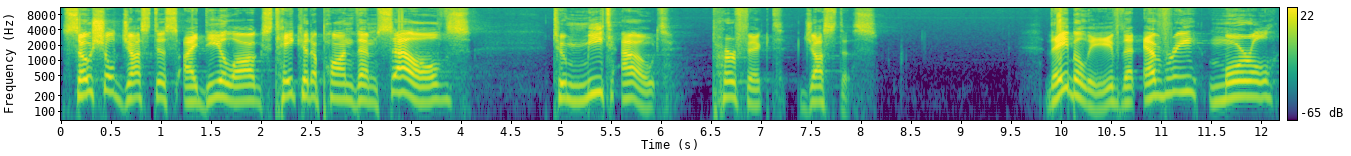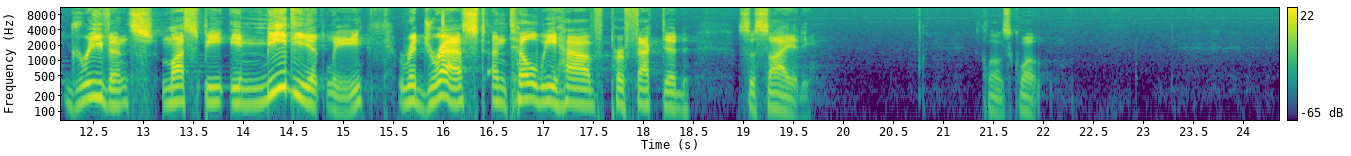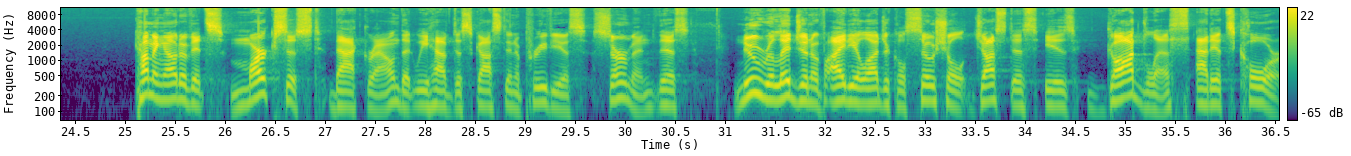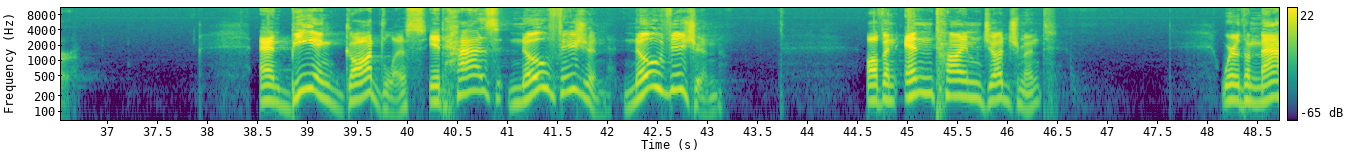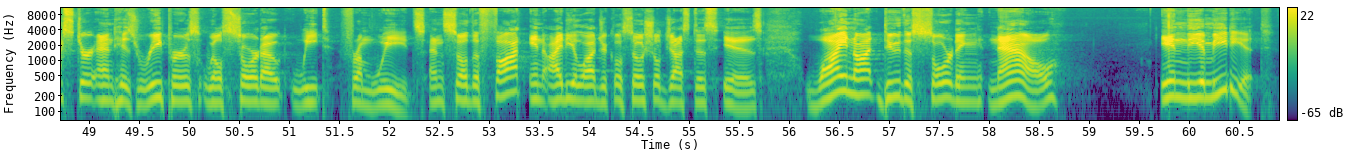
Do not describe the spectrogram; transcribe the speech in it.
social justice ideologues take it upon themselves to mete out perfect justice. They believe that every moral grievance must be immediately redressed until we have perfected society. Close quote. Coming out of its Marxist background that we have discussed in a previous sermon, this new religion of ideological social justice is godless at its core. And being godless, it has no vision, no vision of an end time judgment where the master and his reapers will sort out wheat from weeds. And so the thought in ideological social justice is why not do the sorting now in the immediate?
